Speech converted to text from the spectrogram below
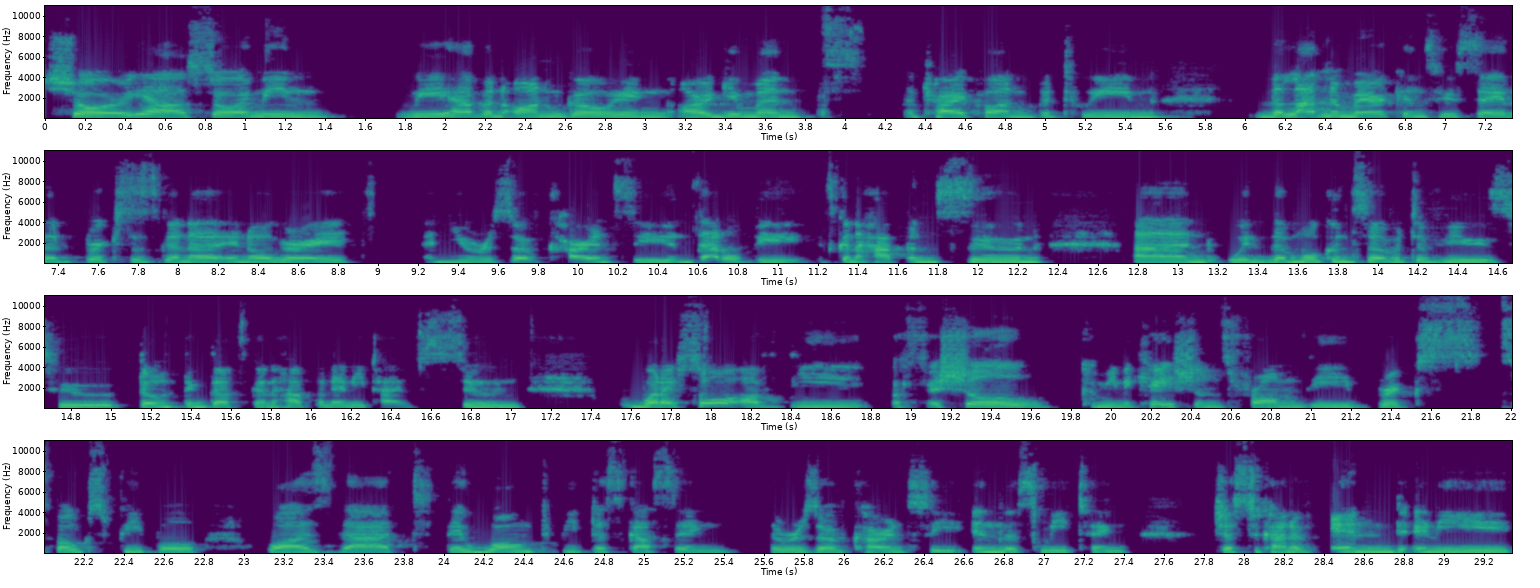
Sure. Yeah. So, I mean, we have an ongoing argument, a tricon between the Latin Americans who say that BRICS is going to inaugurate a new reserve currency and that'll be, it's going to happen soon. And with the more conservative views who don't think that's going to happen anytime soon. What I saw of the official communications from the BRICS spokespeople was that they won't be discussing the reserve currency in this meeting, just to kind of end any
